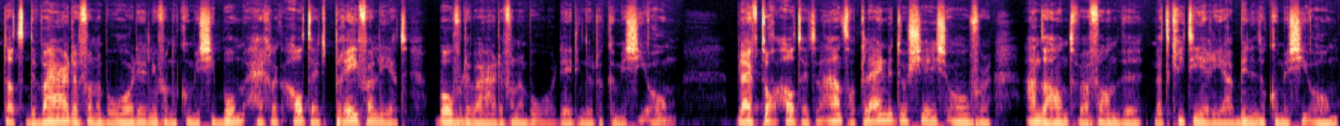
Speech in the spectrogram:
dat de waarde van een beoordeling van de commissie BOM eigenlijk altijd prevaleert boven de waarde van een beoordeling door de commissie OOM. Blijft toch altijd een aantal kleine dossiers over aan de hand waarvan we met criteria binnen de commissie OOM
